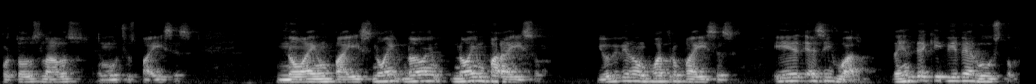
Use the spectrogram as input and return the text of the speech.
por todos lados en muchos países. No hay un país, no hay, no un paraíso. Yo he vivido en cuatro países y es igual. La gente aquí vive a gusto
